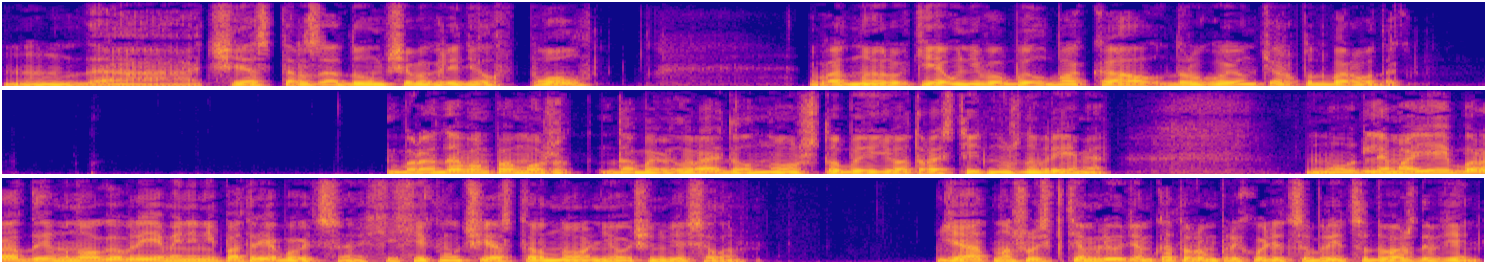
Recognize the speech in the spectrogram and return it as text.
да, Честер задумчиво глядел в пол. В одной руке у него был бокал, другой он тер подбородок. «Борода вам поможет», — добавил Райдел, — «но чтобы ее отрастить, нужно время». «Ну, для моей бороды много времени не потребуется», — хихикнул Честер, но не очень весело. «Я отношусь к тем людям, которым приходится бриться дважды в день».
